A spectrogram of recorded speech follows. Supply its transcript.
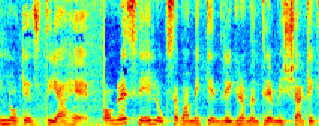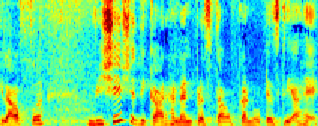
नोटिस दिया है। कांग्रेस ने लोकसभा में केंद्रीय गृह मंत्री अमित शाह के खिलाफ विशेष अधिकार हनन प्रस्ताव का नोटिस दिया है।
